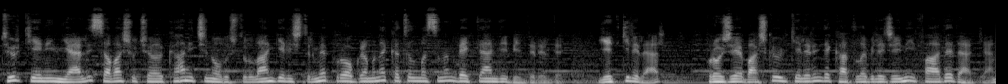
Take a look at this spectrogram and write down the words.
Türkiye'nin yerli savaş uçağı Kan için oluşturulan geliştirme programına katılmasının beklendiği bildirildi. Yetkililer, projeye başka ülkelerin de katılabileceğini ifade ederken,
